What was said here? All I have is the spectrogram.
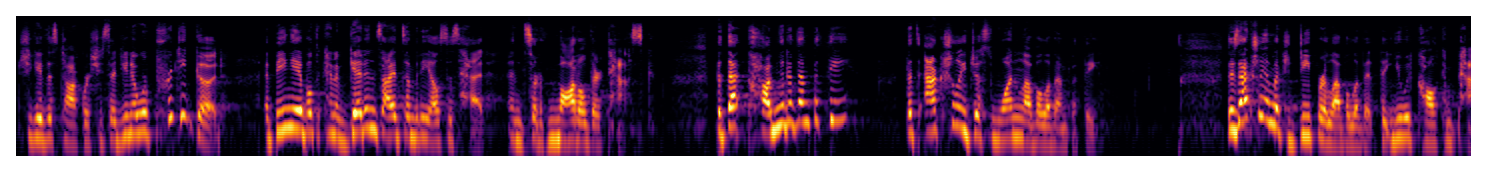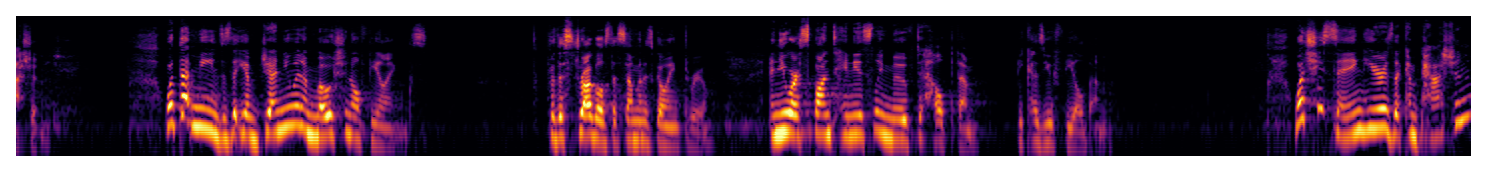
she gave this talk where she said, You know, we're pretty good at being able to kind of get inside somebody else's head and sort of model their task. But that cognitive empathy, that's actually just one level of empathy. There's actually a much deeper level of it that you would call compassion. What that means is that you have genuine emotional feelings for the struggles that someone is going through, and you are spontaneously moved to help them because you feel them. What she's saying here is that compassion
